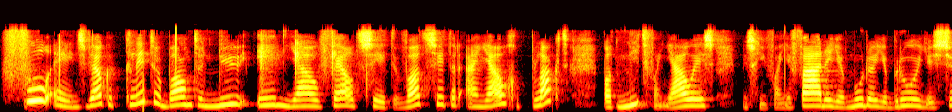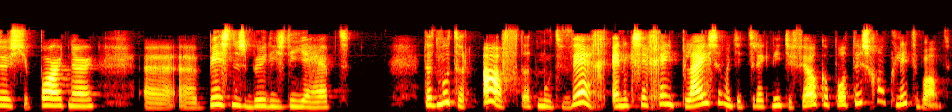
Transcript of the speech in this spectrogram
Voel eens welke klitterband er nu in jouw veld zit. Wat zit er aan jou geplakt wat niet van jou is? Misschien van je vader, je moeder, je broer, je zus, je partner, uh, business buddies die je hebt. Dat moet er af, dat moet weg. En ik zeg geen pleister, want je trekt niet je vel kapot. Het is gewoon klitterband.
